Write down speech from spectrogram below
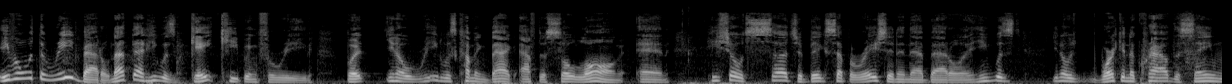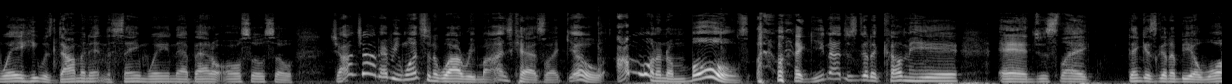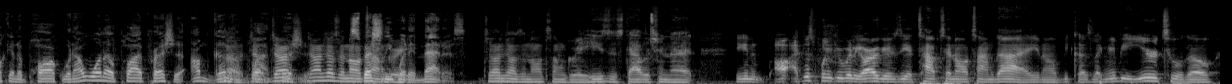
even with the Reed battle, not that he was gatekeeping for Reed, but you know, Reed was coming back after so long and he showed such a big separation in that battle and he was, you know, working the crowd the same way. He was dominant in the same way in that battle also. So John John every once in a while reminds cats like, yo, I'm one of them bulls. like you're not just gonna come here and just like think it's gonna be a walk in the park. When I want to apply pressure, I'm gonna No, apply John- pressure. John John's an all-time especially when it matters. John John's an all-time great. He's establishing that you can uh, at this point you can really argue is he a top ten all-time guy? You know, because like maybe a year or two ago,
